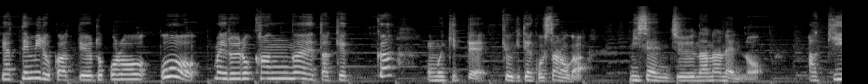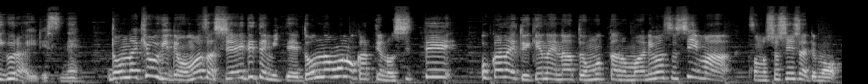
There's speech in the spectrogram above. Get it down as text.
やってみるかっていうところをいろいろ考えた結果思い切って競技転向したのが2017年の秋ぐらいですね。どんな競技でもまずは試合出てみて、どんなものかっていうのを知っておかないといけないなと思ったのもありますし、まあ、その初心者でも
